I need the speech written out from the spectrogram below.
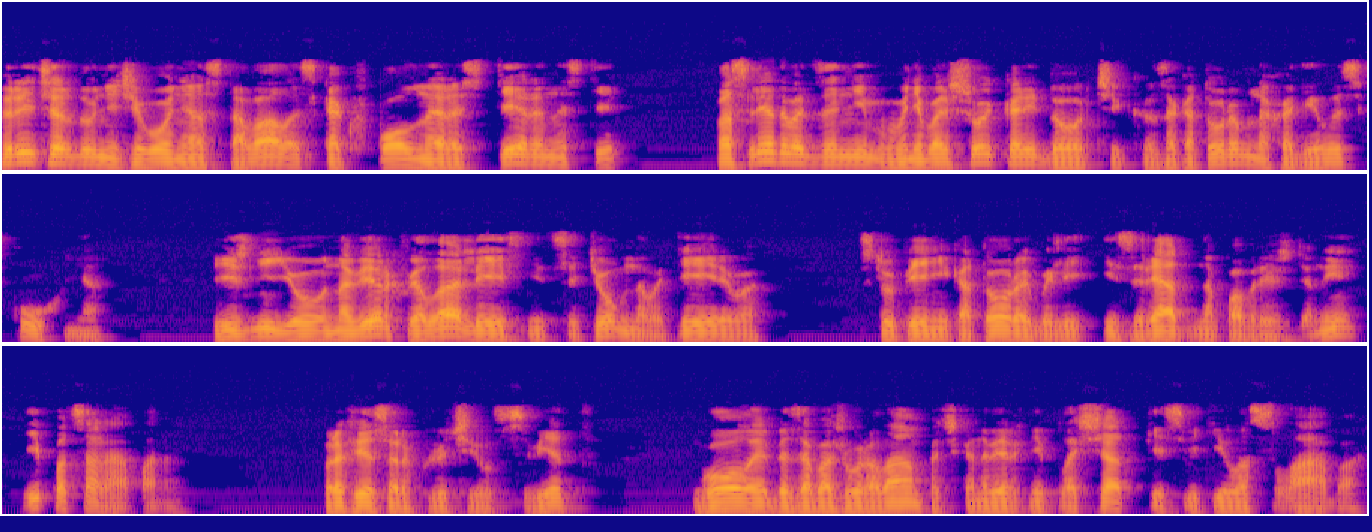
Ричарду ничего не оставалось, как в полной растерянности последовать за ним в небольшой коридорчик, за которым находилась кухня. Из нее наверх вела лестница темного дерева, ступени которой были изрядно повреждены и поцарапаны. Профессор включил свет. Голая без абажура лампочка на верхней площадке светила слабо.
